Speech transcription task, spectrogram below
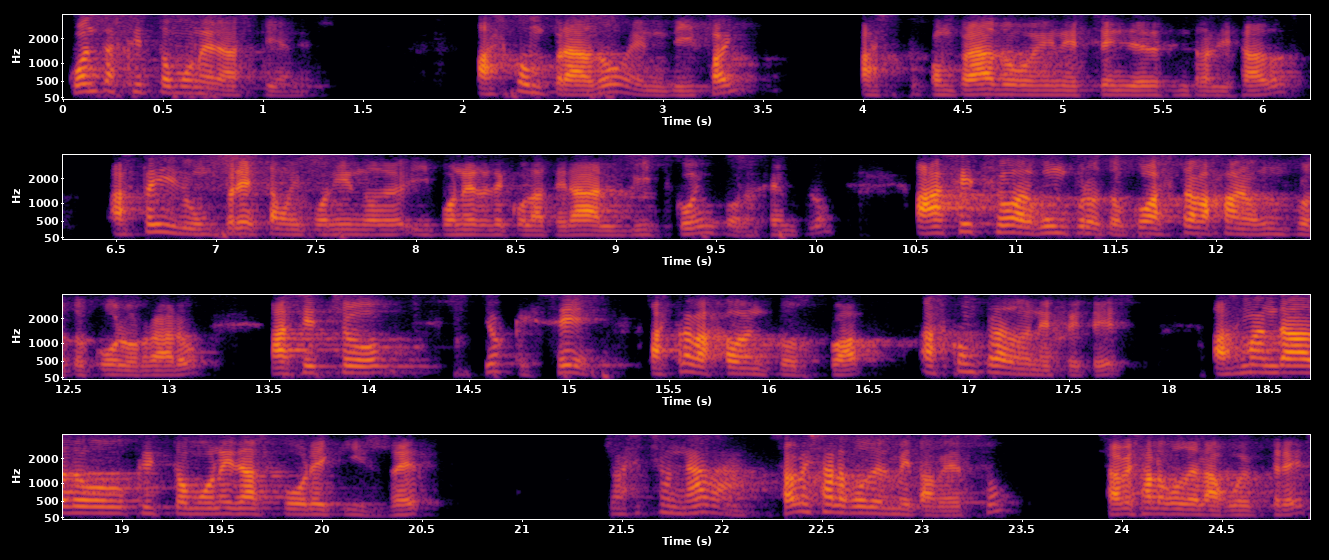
¿cuántas criptomonedas tienes? ¿Has comprado en DeFi? ¿Has comprado en exchanges descentralizados? ¿Has pedido un préstamo y, poniendo, y poner de colateral Bitcoin, por ejemplo? ¿Has hecho algún protocolo? ¿Has trabajado en algún protocolo raro? ¿Has hecho, yo qué sé, has trabajado en TorSwap? ¿Has comprado NFTs? ¿Has mandado criptomonedas por X red? No has hecho nada. ¿Sabes algo del metaverso? ¿Sabes algo de la Web3?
